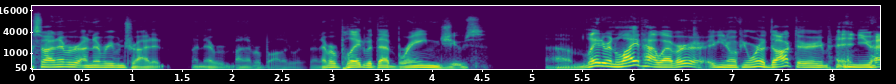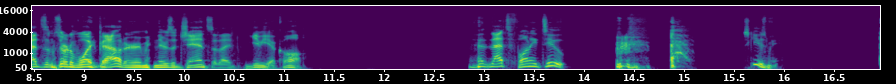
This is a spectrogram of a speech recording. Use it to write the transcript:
So I never I never even tried it. I never I never bothered with it. I never played with that brain juice. Um, later in life, however, you know, if you weren't a doctor and you had some sort of white powder, I mean, there's a chance that I'd give you a call. That's funny too. Excuse me.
